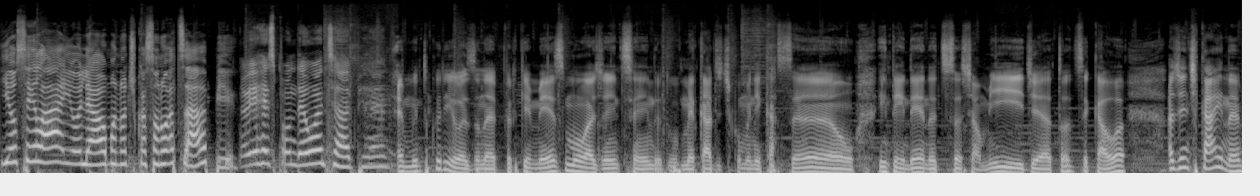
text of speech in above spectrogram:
E eu, sei lá, ia olhar uma notificação no WhatsApp. Eu ia responder o WhatsApp, né? É muito curioso, né? Porque mesmo a gente sendo do mercado de comunicação, entendendo de social media, todo esse caô, a gente cai, né?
